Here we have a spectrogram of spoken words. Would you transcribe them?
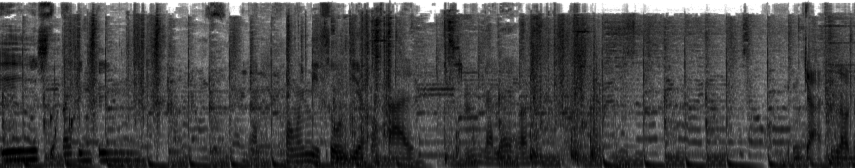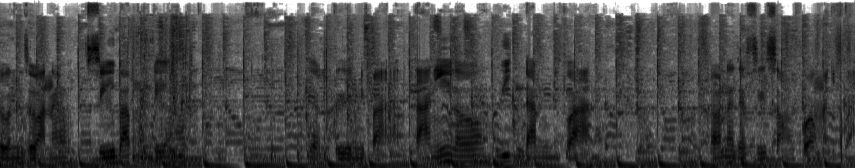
เอสไปตึงๆเนี่ยเขาไม่มีโซเดียเขาตายผมตั้งแต่แรกแล้วนะ จากที่เราโดนสวนนะครับ ซื้อบัฟเหมือนเดิมครับเลือกปืนดีกว่า ตานี้เราวิ่งดันดีกว่านะเราน่าจะซื้อสองพวงมาดีกว่า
